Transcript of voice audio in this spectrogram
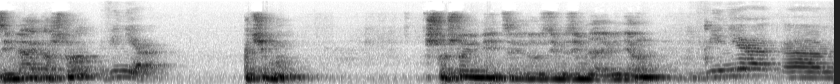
Земля это что? Венера. Почему? Что, что имеется в виду Земля и Венера? Венера, э,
